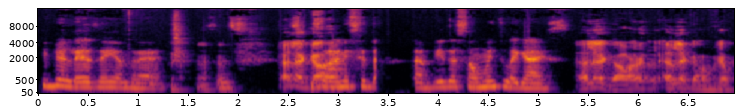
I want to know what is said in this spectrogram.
Que beleza, hein, André? é legal. Cronicidades da vida são muito legais. É legal, é, é legal ver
